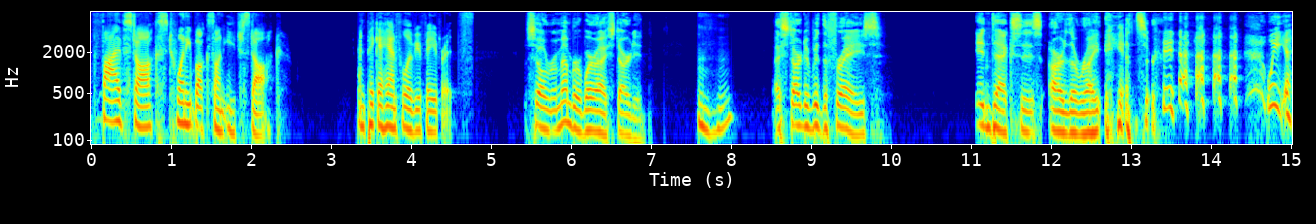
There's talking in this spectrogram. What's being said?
five stocks, 20 bucks on each stock and pick a handful of your favorites. So remember where I started. Mm-hmm. I started with the phrase indexes are the right answer. Wait,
